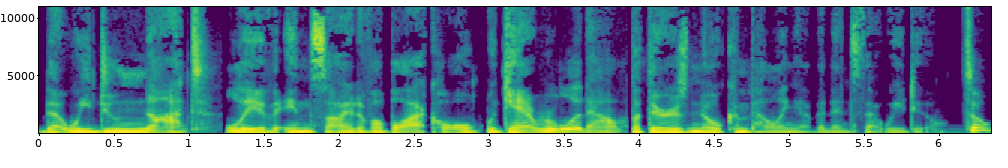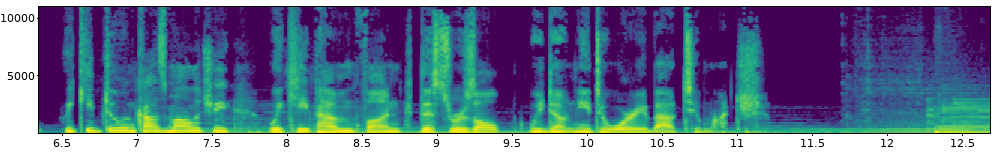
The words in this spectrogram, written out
that we do not live inside of a black hole. We can't rule it out, but there is no compelling evidence that we do. So we keep doing cosmology, we keep having fun. This result we don't need to worry about too much. Thank you.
